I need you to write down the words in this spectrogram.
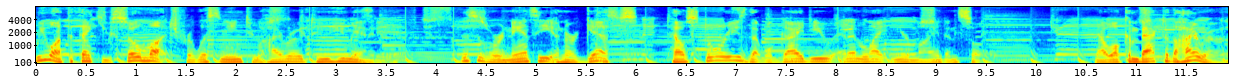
We want to thank you so much for listening to High Road to Humanity. This is where Nancy and her guests tell stories that will guide you and enlighten your mind and soul. Now, welcome back to the High Road.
